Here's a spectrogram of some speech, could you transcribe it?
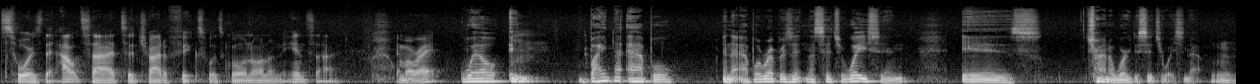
towards the outside to try to fix what's going on on the inside am i right Well, it, biting the apple and the apple representing a situation is trying to work the situation out. Mm.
